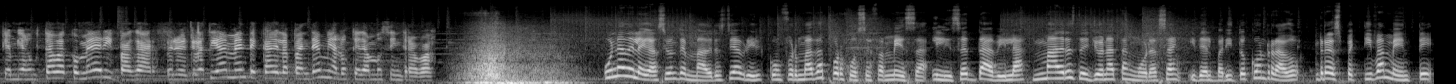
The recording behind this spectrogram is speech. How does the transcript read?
que me ajustaba comer y pagar. Pero desgraciadamente cae la pandemia, los quedamos sin trabajo. Una delegación de Madres de Abril conformada por Josefa Mesa y Lizeth Dávila, madres de Jonathan Morazán y de Alvarito Conrado, respectivamente,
